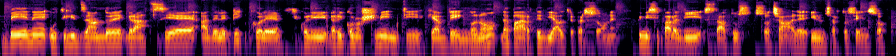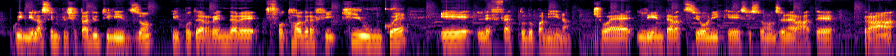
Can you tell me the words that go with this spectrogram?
bene utilizzandole grazie a delle piccole piccoli riconoscimenti che avvengono da parte di altre persone. Quindi si parla di status sociale in un certo senso. Quindi la semplicità di utilizzo, il poter rendere fotografi chiunque e l'effetto dopamina, cioè le interazioni che si sono generate tra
